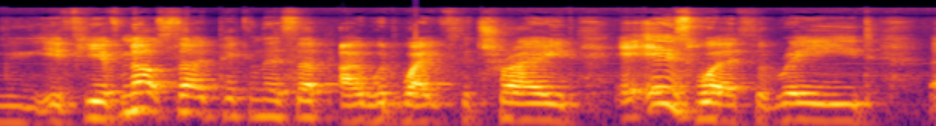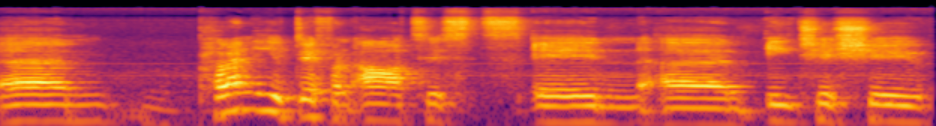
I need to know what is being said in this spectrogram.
if you've not started picking this up, I would wait for the trade. It is worth a read. Um, plenty of different artists in um, each issue,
